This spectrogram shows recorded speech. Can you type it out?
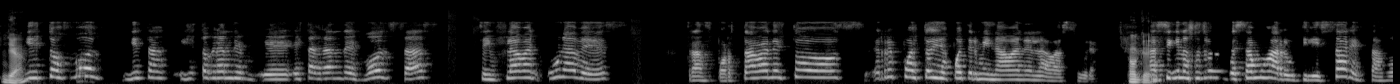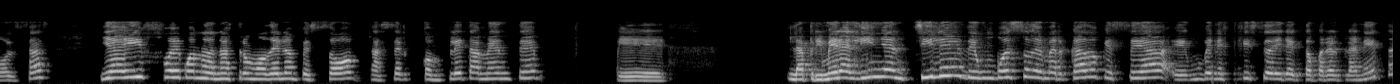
Y estos y estas, y estos grandes, eh, estas grandes bolsas se inflaban una vez, transportaban estos repuestos y después terminaban en la basura. Así que nosotros empezamos a reutilizar estas bolsas y ahí fue cuando nuestro modelo empezó a ser completamente eh, la primera línea en Chile de un bolso de mercado que sea eh, un beneficio directo para el planeta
